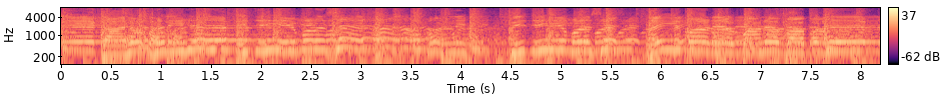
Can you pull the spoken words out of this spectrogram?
એ ગાયો બીજી મળશે બીજી મળશે, નહીં મળે મારે બાપને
